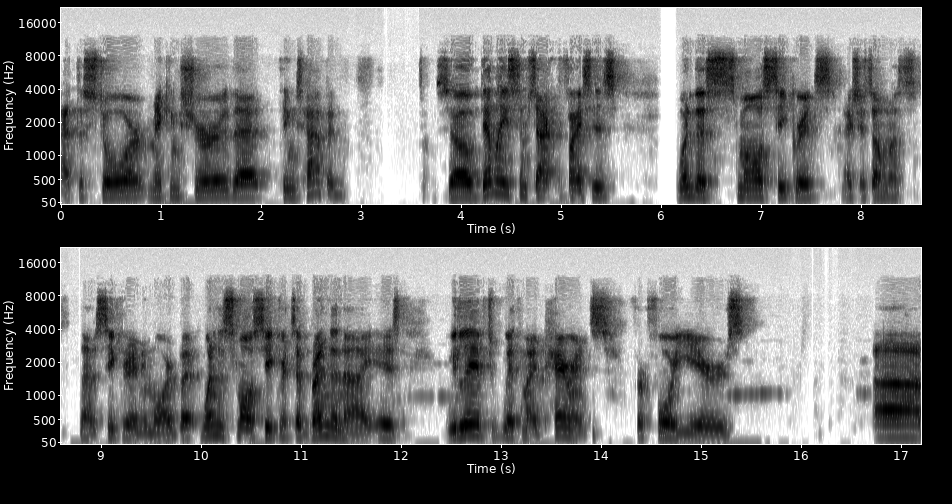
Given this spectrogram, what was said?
at the store making sure that things happen. So definitely some sacrifices. One of the small secrets, actually, it's almost not a secret anymore, but one of the small secrets of Brenda and I is we lived with my parents for four years, uh,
